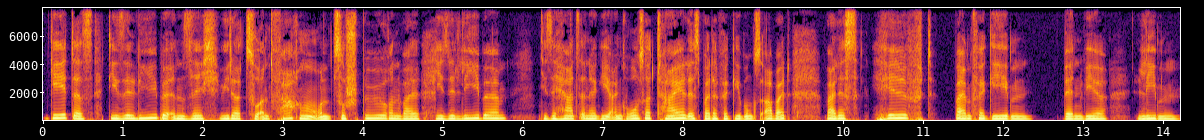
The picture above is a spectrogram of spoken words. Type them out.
geht es, diese Liebe in sich wieder zu entfachen und zu spüren, weil diese Liebe, diese Herzenergie ein großer Teil ist bei der Vergebungsarbeit, weil es hilft beim Vergeben, wenn wir lieben.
